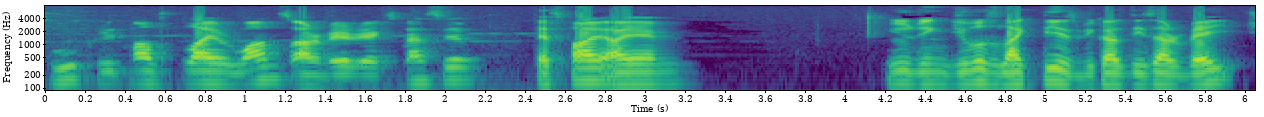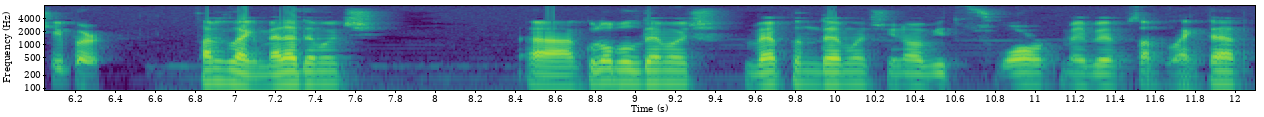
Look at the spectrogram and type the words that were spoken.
two crit multiplier ones are very expensive that's why I am using jewels like these because these are way cheaper something like melee damage uh, global damage weapon damage you know with sword maybe something like that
